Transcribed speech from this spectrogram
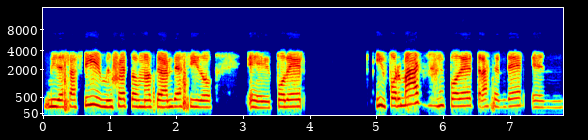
mi desafío mi reto más grande ha sido eh, poder informar, poder trascender en,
